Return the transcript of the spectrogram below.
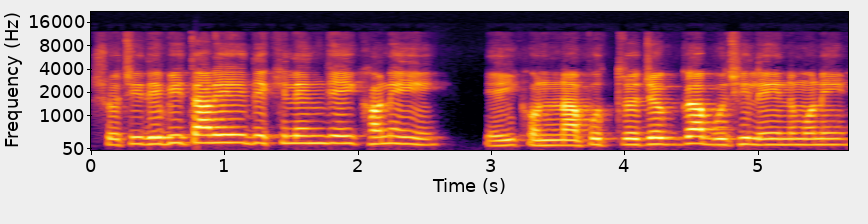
শচী দেবী তারে দেখিলেন যেই ক্ষণে, এই কন্যা পুত্র যজ্ঞা বুঝিলেন মনে।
